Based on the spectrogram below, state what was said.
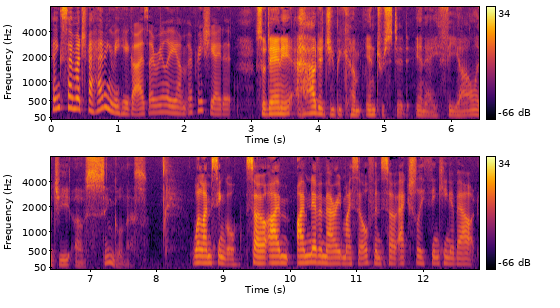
Thanks so much for having me here, guys. I really um, appreciate it. So, Dani, how did you become interested in a theology of singleness? Well, I'm single, so I'm I'm never married myself, and so actually thinking about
